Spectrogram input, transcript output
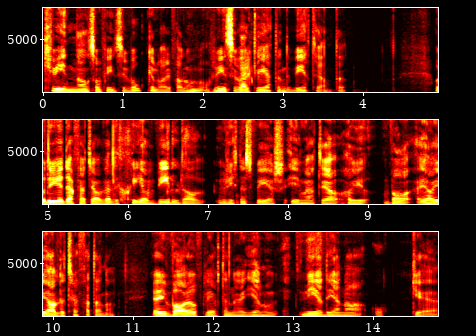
kvinnan som finns i boken i varje fall. Hon finns i verkligheten, det vet jag inte. Och det är ju därför att jag har en väldigt skev bild av Britney Spears i och med att jag har ju, var, jag har ju aldrig träffat henne. Jag har ju bara upplevt henne genom medierna och eh,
